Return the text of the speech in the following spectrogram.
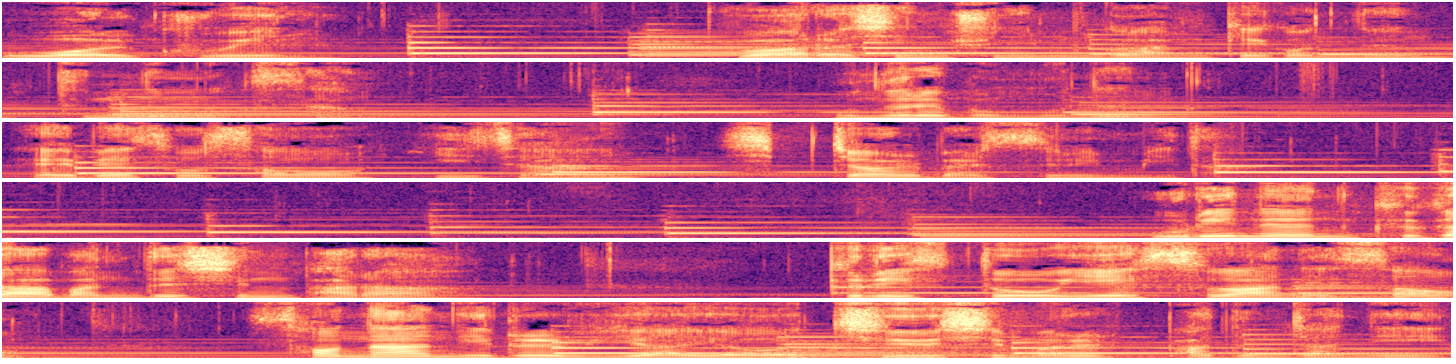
5월 9일 부활하신 주님과 함께 걷는 듣는 묵상 오늘의 본문은 에베소서 2장 10절 말씀입니다. 우리는 그가 만드신 바라 그리스도 예수 안에서 선한 일을 위하여 지으심을 받은 자니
